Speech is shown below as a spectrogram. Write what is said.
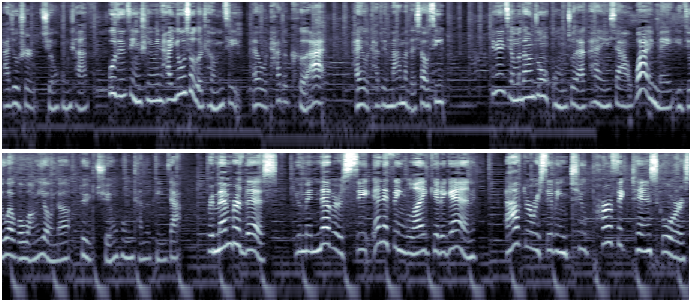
他就是全红婵。不仅仅是因为他优秀的成绩，还有他的可爱，还有他对妈妈的孝心。今天节目当中，我们就来看一下外媒以及外国网友呢对全红婵的评价。Remember this, you may never see anything like it again. After receiving two perfect ten scores.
